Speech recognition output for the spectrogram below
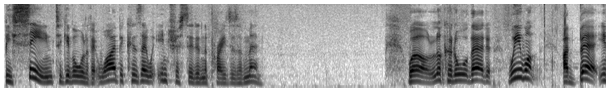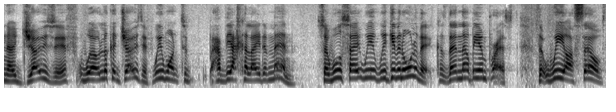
be seen to give all of it. Why? Because they were interested in the praises of men. Well, look at all that. We want, I bet, you know, Joseph, well, look at Joseph. We want to have the accolade of men. So we'll say we're, we're giving all of it because then they'll be impressed that we ourselves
